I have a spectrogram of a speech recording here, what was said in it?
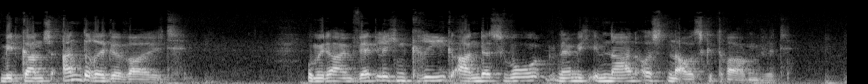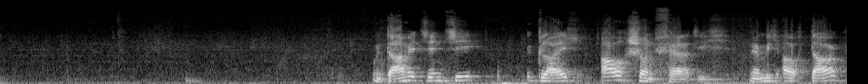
mit ganz anderer Gewalt und mit einem wirklichen Krieg anderswo, nämlich im Nahen Osten, ausgetragen wird. Und damit sind sie gleich auch schon fertig. Nämlich auch da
